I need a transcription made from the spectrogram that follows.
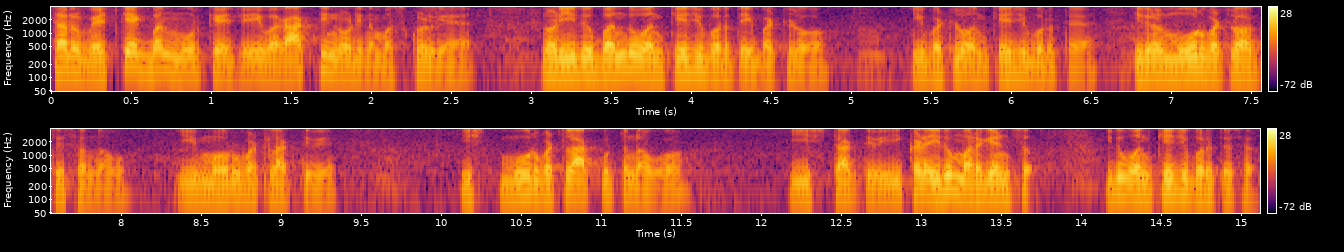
ಸರ್ ವೆಟ್ ಕೇಕ್ ಬಂದು ಮೂರು ಕೆ ಜಿ ಇವಾಗ ಹಾಕ್ತೀನಿ ನೋಡಿ ನಮ್ಮ ಸ್ಕೂಲ್ಗೆ ನೋಡಿ ಇದು ಬಂದು ಒಂದು ಕೆ ಜಿ ಬರುತ್ತೆ ಈ ಬಟ್ಲು. ಈ ಬಟ್ಲು ಒಂದು ಕೆ ಜಿ ಬರುತ್ತೆ. ಇದರಲ್ಲಿ ಮೂರು ಬಟ್ಲು ಹಾಕ್ತೀವಿ ಸರ್ ನಾವು. ಈ ಮೂರು ಬಟ್ಲು ಹಾಕ್ತೀವಿ. ಇಷ್ಟು ಮೂರು ಬಟ್ಲು ಹಾಕ್ಬಿಟ್ಟು ನಾವು ಇಷ್ಟು ಹಾಕ್ತೀವಿ. ಈ ಕಡೆ ಇದು ಮರಗೆಣಸು ಇದು ಒಂದು ಕೆ ಜಿ ಬರುತ್ತೆ ಸರ್.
